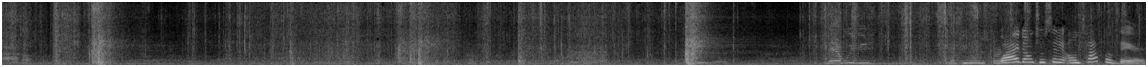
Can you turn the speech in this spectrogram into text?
Ah. Man, we be. Once you move this crib, Why don't you sit it on top of there?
